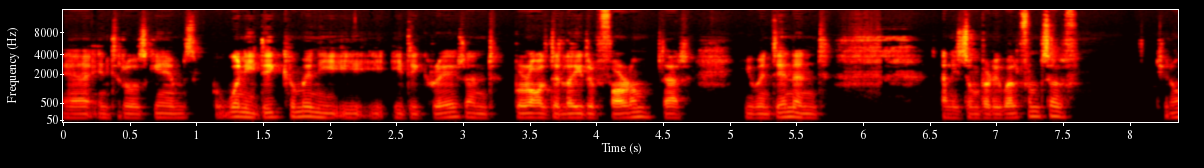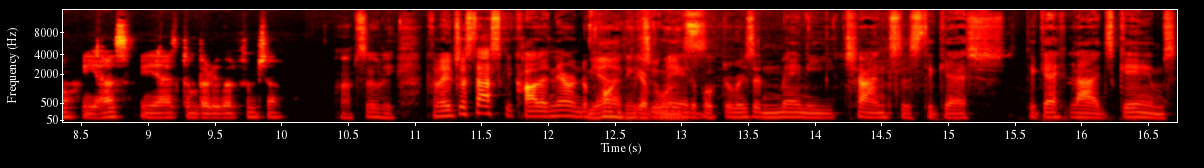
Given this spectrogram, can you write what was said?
uh, into those games. But when he did come in, he, he he did great, and we're all delighted for him that he went in and and he's done very well for himself. You know, he has he has done very well for himself. Absolutely. Can I just ask you, Colin, there on the yeah, point that you made about there isn't many chances to get to get lads games?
